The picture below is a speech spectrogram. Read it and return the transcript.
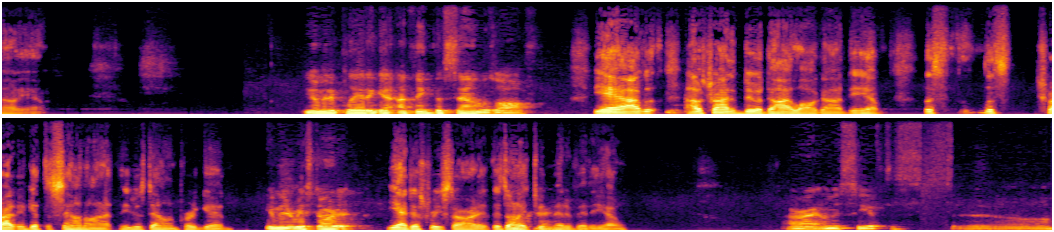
Oh yeah. You want me to play it again? I think the sound was off. Yeah, I was I was trying to do a dialogue on it. Yeah. Let's let's try to get the sound on it. He was down pretty good. You want me to restart it? Yeah, just restart it. It's only a two minute video. All right, let me see if this, uh, I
